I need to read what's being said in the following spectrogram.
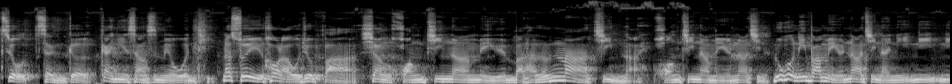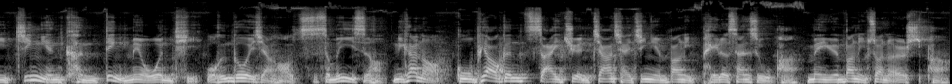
就整个概念上是没有问题。那所以后来我就把像黄金啊、美元把它纳进来，黄金啊、美元纳进来。如果你把美元纳进来，你你你今年肯定没有问题。我跟各位讲哈，是什么意思哈？你看哦，股票跟债券加起来今年帮你赔了三十五趴，美元帮你赚了二十趴，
